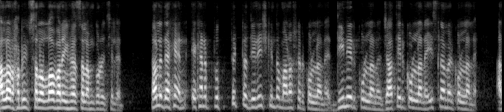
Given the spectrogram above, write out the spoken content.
আল্লাহর হাবিব সাল্লাহ আলহিহাসাল্লাম করেছিলেন। তাহলে দেখেন, এখানে প্রত্যেকটা জিনিস কিন্তু মানুষের কল্যাণে, দিনের কল্যাণে, জাতির কল্যাণে, ইসলামের কল্যাণে। আর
